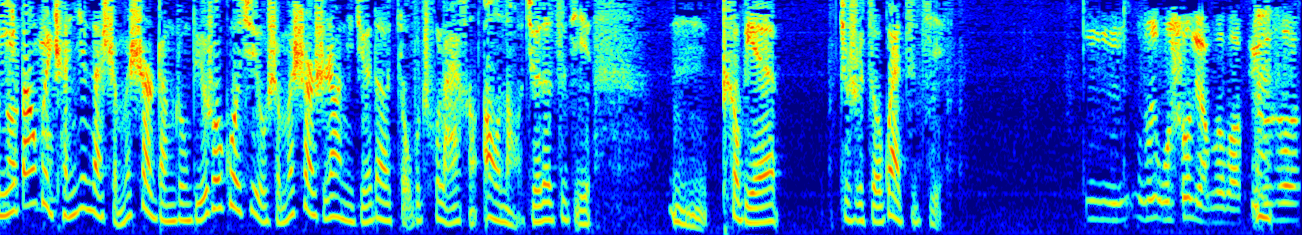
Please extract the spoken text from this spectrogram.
你一般会沉浸在什么事儿当中？比如说过去有什么事儿是让你觉得走不出来，很懊恼，觉得自己嗯特别就是责怪自己。嗯，我我说两个吧，比如说，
